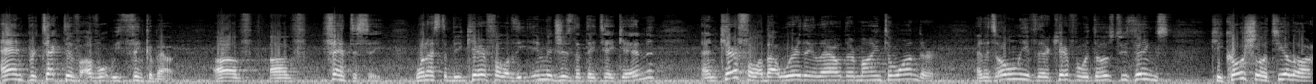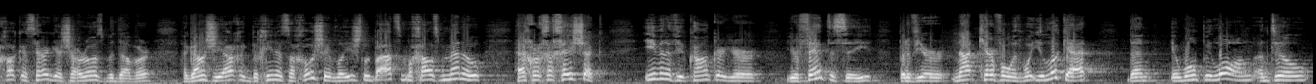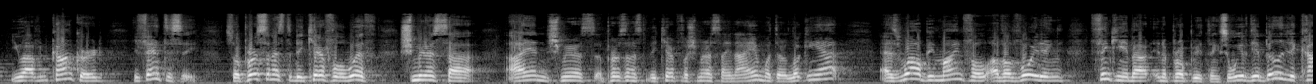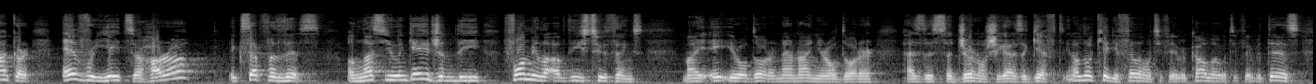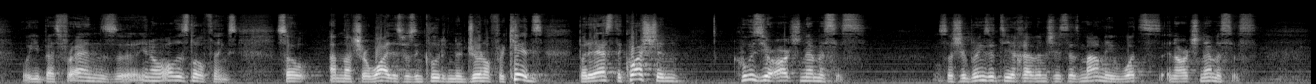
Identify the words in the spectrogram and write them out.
and protective of what we think about, of, of fantasy. One has to be careful of the images that they take in and careful about where they allow their mind to wander. And it's only if they're careful with those two things. Even if you conquer your, your fantasy, but if you're not careful with what you look at, then it won't be long until you haven't conquered your fantasy. So a person has to be careful with Shmiras ayin, shmiras, a person has to be careful shmiras ayinayim, what they're looking at, as well be mindful of avoiding thinking about inappropriate things. So we have the ability to conquer every Yetzer Hara, except for this, unless you engage in the formula of these two things. My eight-year-old daughter, now nine-year-old daughter, has this uh, journal she got as a gift. You know, little kid, you fill in what's your favorite color, what's your favorite this, who are your best friends, uh, you know, all these little things. So I'm not sure why this was included in a journal for kids, but it asked the question, who's your arch nemesis? So she brings it to Yocheved and she says, Mommy, what's an arch nemesis?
